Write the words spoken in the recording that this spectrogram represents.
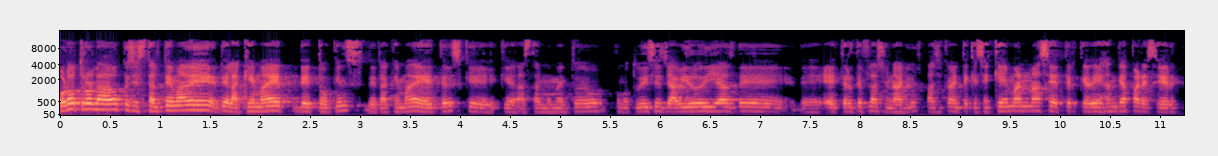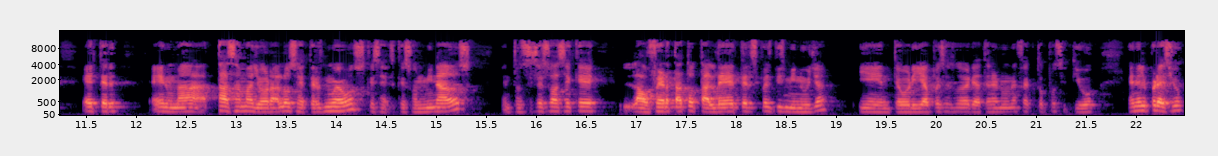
Por otro lado, pues está el tema de, la quema de, tokens, de la quema de Ethers, que, hasta el momento, como tú dices, ya ha habido días de, de Ethers deflacionarios, básicamente que se queman más Ether, que dejan de aparecer Ether en una tasa mayor a los Ethers nuevos que, que son minados. Entonces eso hace que la oferta total de Ethers pues disminuya y en teoría pues eso debería tener un efecto positivo en el precio,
